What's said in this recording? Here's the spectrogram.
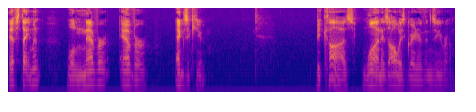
if statement will never ever execute because 1 is always greater than 0.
